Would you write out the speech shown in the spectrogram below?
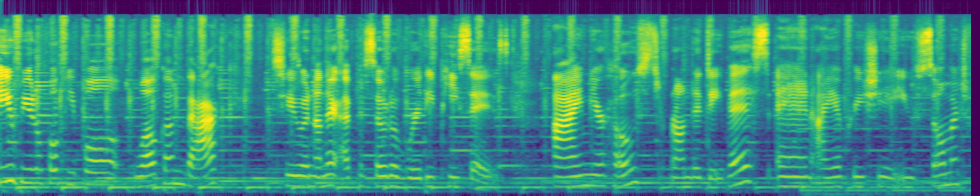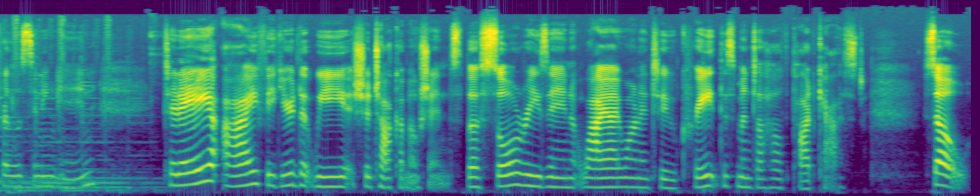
Hey, you beautiful people. Welcome back to another episode of Worthy Pieces. I'm your host, Rhonda Davis, and I appreciate you so much for listening in. Today, I figured that we should talk emotions, the sole reason why I wanted to create this mental health podcast. So,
